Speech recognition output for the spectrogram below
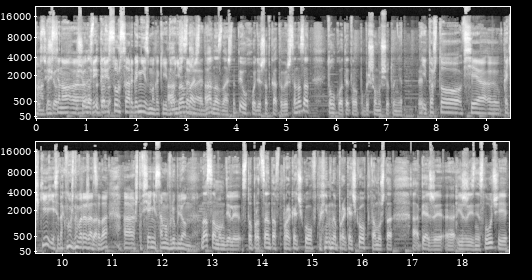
а, есть, то еще, есть оно, еще э, ресурсы организма какие-то однозначно, уничтожает, да? Однозначно. Ты уходишь, откатываешься назад, толку от этого по большому счету нет. И то, что все э, качки, если так можно выражаться, да, да что все они самовлюбленные. На самом деле, сто процентов про качков, именно про качков, потому что, опять же, из жизни случаи,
